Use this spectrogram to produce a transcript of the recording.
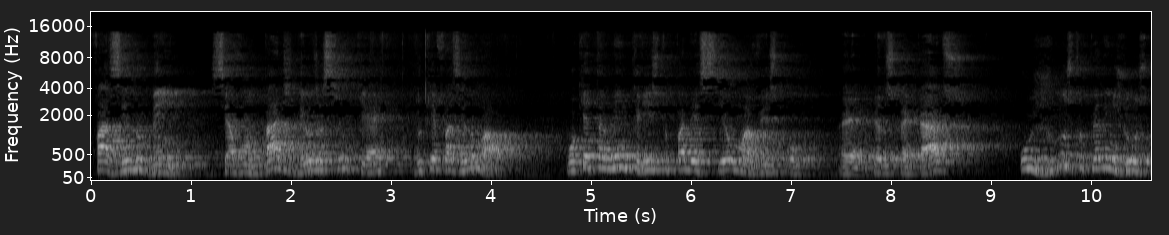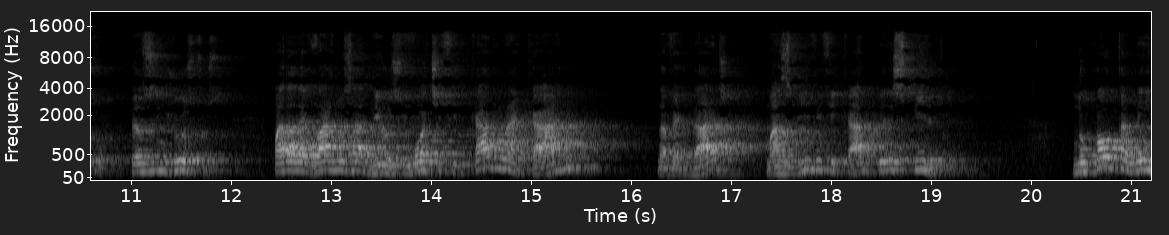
Fazendo bem, se a vontade de Deus assim o quer, do que fazendo mal. Porque também Cristo padeceu uma vez por, é, pelos pecados, o justo pelo injusto, pelos injustos, para levar-nos a Deus, mortificado na carne, na verdade, mas vivificado pelo Espírito, no qual também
